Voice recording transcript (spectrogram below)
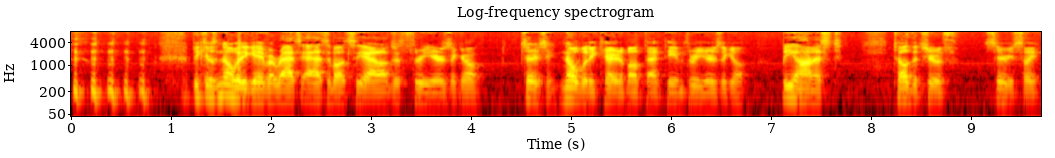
because nobody gave a rat's ass about Seattle just three years ago. Seriously, nobody cared about that team three years ago. Be honest. Tell the truth. Seriously.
